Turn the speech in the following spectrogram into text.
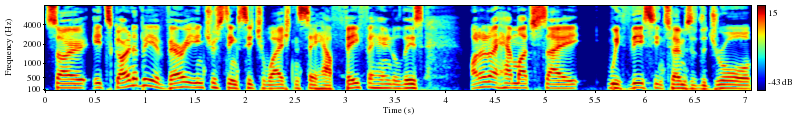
So it's going to be a very interesting situation to see how FIFA handle this. I don't know how much say with this in terms of the draw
